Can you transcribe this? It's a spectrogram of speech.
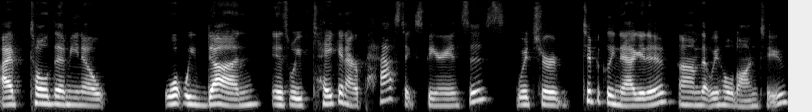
I've told them, you know, what we've done is we've taken our past experiences, which are typically negative, um, that we hold on to,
